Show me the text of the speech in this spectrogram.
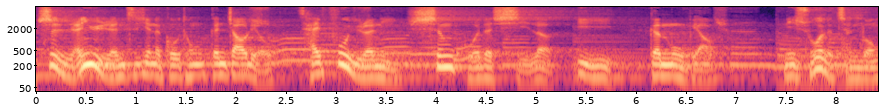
是人与人之间的沟通跟交流，才赋予了你生活的喜乐、意义跟目标。你所有的成功，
